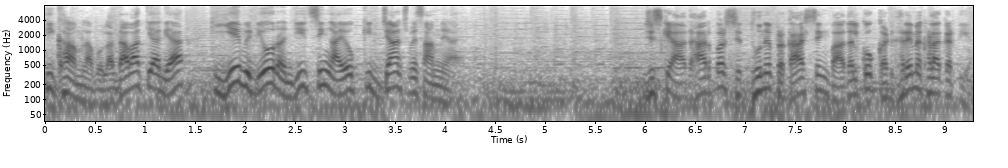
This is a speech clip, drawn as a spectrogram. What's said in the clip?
तीखा हमला बोला। दावा किया गया कि ये वीडियो रंजीत सिंह आयोग की जाँच में सामने आया। जिसके आधार पर सिद्धू ने प्रकाश सिंह बादल को कटघरे में खड़ा कर दिया।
